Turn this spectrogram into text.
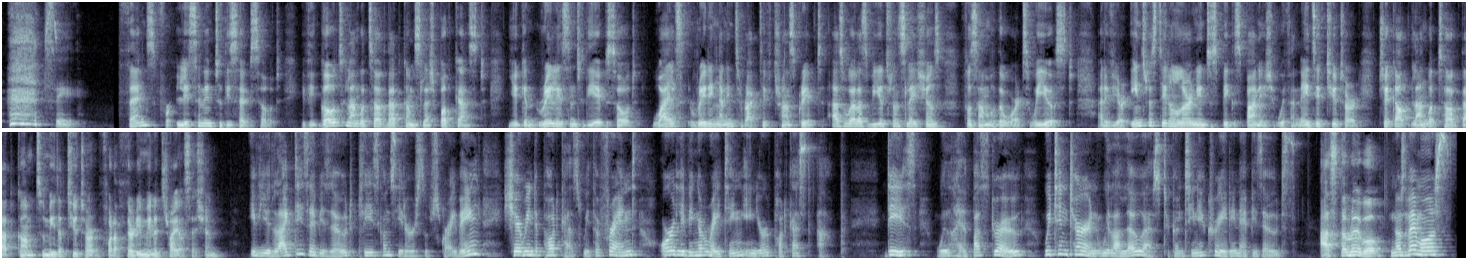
Sí. Thanks for listening to this episode. If you go to languagetalk.com slash podcast, you can re-listen to the episode whilst reading an interactive transcript as well as view translations for some of the words we used. And if you're interested in learning to speak Spanish with a native tutor, check out languagetalk.com to meet a tutor for a 30-minute trial session. If you liked this episode, please consider subscribing, sharing the podcast with a friend, or leaving a rating in your podcast app. This will help us grow, which in turn will allow us to continue creating episodes. ¡Hasta luego! ¡Nos vemos!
